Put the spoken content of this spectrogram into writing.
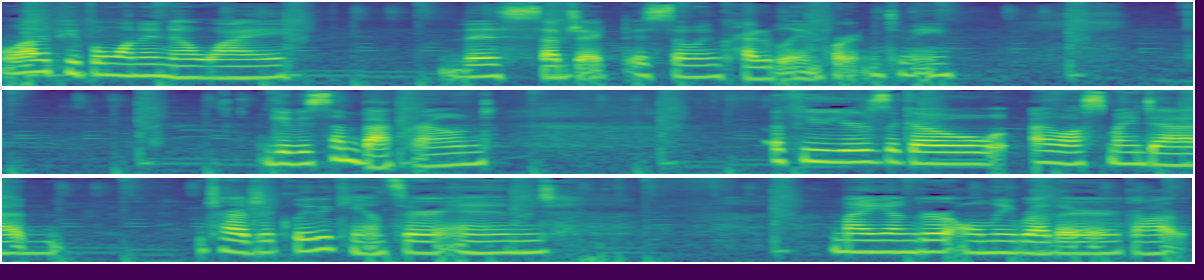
A lot of people want to know why this subject is so incredibly important to me. I'll give you some background. A few years ago, I lost my dad tragically to cancer, and my younger only brother got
